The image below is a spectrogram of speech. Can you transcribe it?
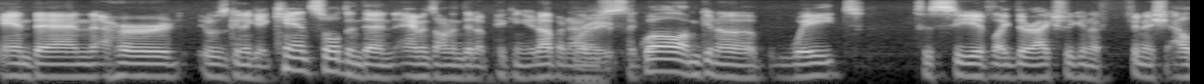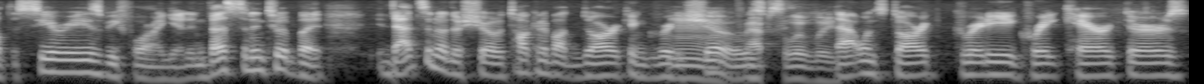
And then I heard it was gonna get canceled, and then Amazon ended up picking it up, and I Right. was just like, well, I'm gonna wait to see if like they're actually gonna finish out the series before I get invested into it. But that's another show talking about dark and gritty shows. Mm, Absolutely. That one's dark, gritty, great characters.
